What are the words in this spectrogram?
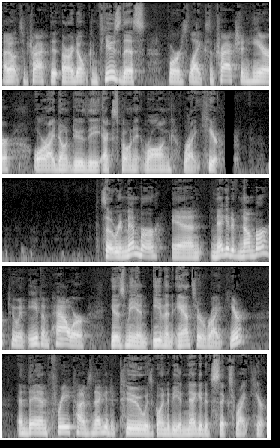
I don't subtract it or I don't confuse this for like subtraction here or I don't do the exponent wrong right here. So remember, a negative number to an even power gives me an even answer right here. And then 3 times negative 2 is going to be a negative 6 right here.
